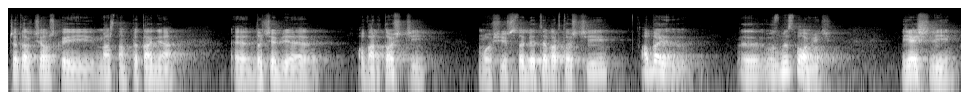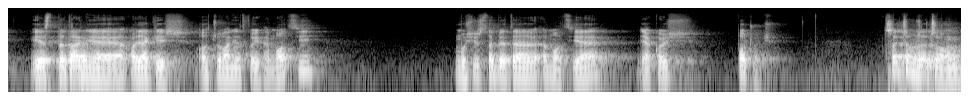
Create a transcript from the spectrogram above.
czytasz książkę i masz tam pytania e, do ciebie o wartości, musisz sobie te wartości obej- e, uzmysłowić. Jeśli jest pytanie o jakieś odczuwanie Twoich emocji, musisz sobie te emocje jakoś poczuć. Trzecią rzeczą,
